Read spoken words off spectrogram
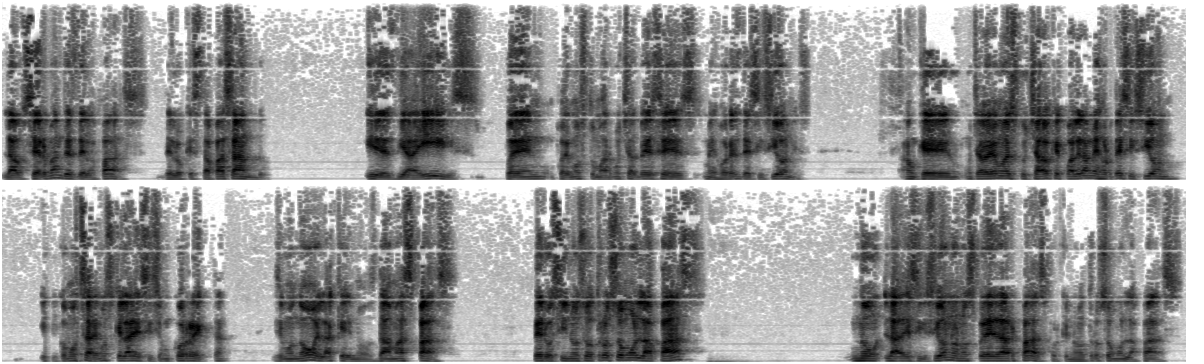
la observan desde la paz, de lo que está pasando. Y desde ahí pueden, podemos tomar muchas veces mejores decisiones. Aunque muchas veces hemos escuchado que cuál es la mejor decisión y cómo sabemos que es la decisión correcta, decimos, no, es la que nos da más paz pero si nosotros somos la paz, no, la decisión no nos puede dar paz porque nosotros somos la paz.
